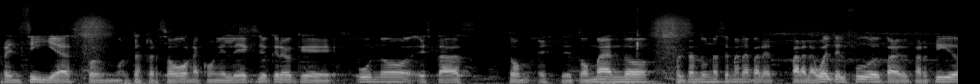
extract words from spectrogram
rencillas con otras personas, con el ex, yo creo que uno está este, tomando, faltando una semana para, para la vuelta del fútbol, para el partido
